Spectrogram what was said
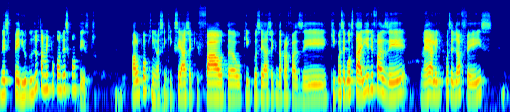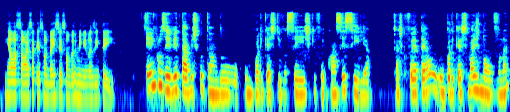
nesse período, justamente por conta desse contexto. Fala um pouquinho, assim, o que, que você acha que falta, o que, que você acha que dá para fazer, o que, que você gostaria de fazer, né, além do que você já fez, em relação a essa questão da inserção das meninas em TI. Eu, inclusive, estava escutando um podcast de vocês que foi com a Cecília, Acho que foi até um, um podcast mais novo, né?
